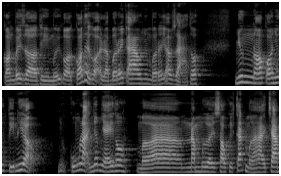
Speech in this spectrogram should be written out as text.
Còn bây giờ thì mới gọi, có thể gọi là breakout, nhưng breakout giả thôi. Nhưng nó có những tín hiệu cũng lại nhấp nháy thôi. MA50 sau khi cắt MA200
